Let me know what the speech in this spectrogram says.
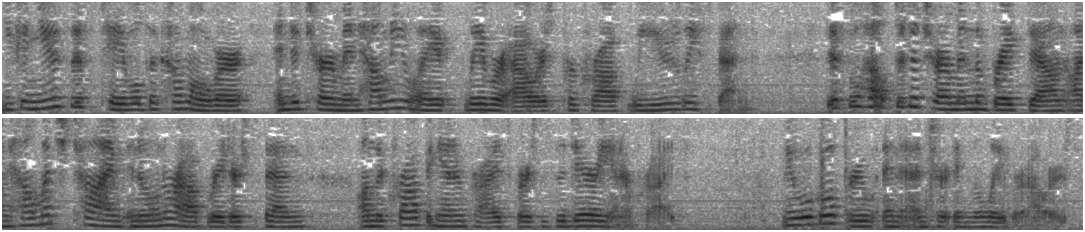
You can use this table to come over and determine how many la labor hours per crop we usually spend. This will help to determine the breakdown on how much time an owner-operator spends on the cropping enterprise versus the dairy enterprise. We will go through and enter in the labor hours.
